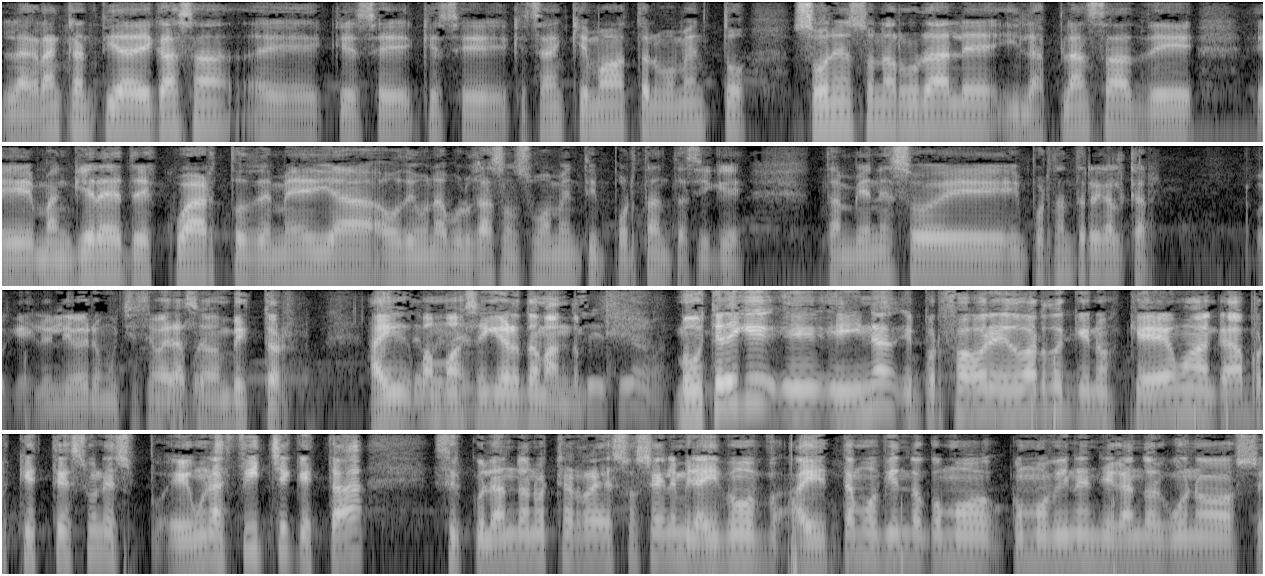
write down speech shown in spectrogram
la gran cantidad de casas eh, que, se, que, se, que se han quemado hasta el momento son en zonas rurales y las planzas de eh, manguera de tres cuartos, de media o de una pulgada son sumamente importantes, así que también eso es importante recalcar. Ok, lo libero. Muchísimas gracias, don Víctor. Ahí vamos a seguir tomando. Me gustaría que, eh, eh, por favor, Eduardo, que nos quedemos acá, porque este es un, eh, un afiche que está circulando en nuestras redes sociales. Mira, ahí, ahí estamos viendo cómo, cómo vienen llegando algunos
